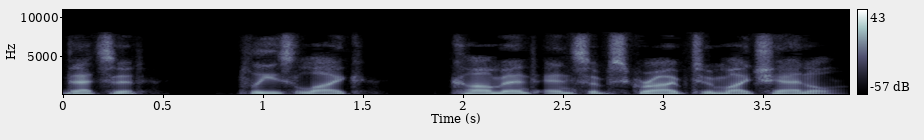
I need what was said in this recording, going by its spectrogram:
That's it, please like, comment and subscribe to my channel.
